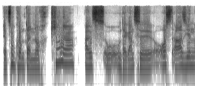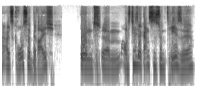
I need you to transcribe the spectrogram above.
Dazu kommt dann noch China als und der ganze Ostasien als großer Bereich. Und ähm, aus dieser ganzen Synthese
